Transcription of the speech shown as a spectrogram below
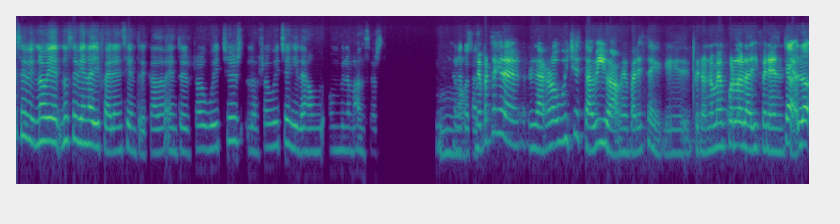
No sé, no, sé bien la diferencia entre cada, entre Road Witches, los Road Witches y las Umbulomancers. Una No, me parece que la, la Road Witch está viva, me parece que, pero no me acuerdo la Ya, diferencia. lo-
